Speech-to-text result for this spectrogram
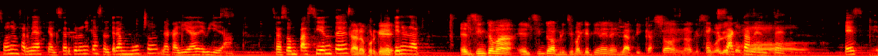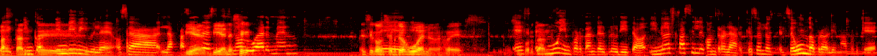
son enfermedades que al ser crónicas alteran mucho la calidad de vida. O sea, son pacientes Claro, que tienen una... el síntoma, el síntoma principal que tienen es la picazón, ¿no? Que se vuelve Exactamente. como... Es eh, Bastante- invivible. O sea, las pacientes bien, no ese- duermen. Ese concepto Eh, es bueno, es, es Es, muy importante el prurito y no es fácil de controlar, que eso es el segundo problema, porque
